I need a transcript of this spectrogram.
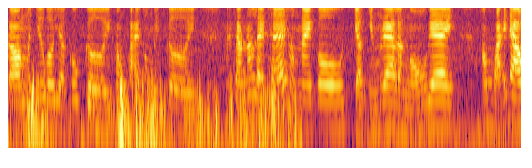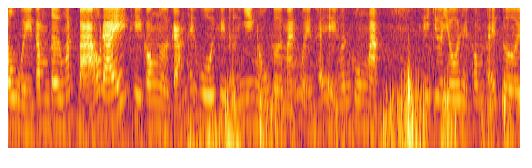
con mà chưa bao giờ cô cười không phải không biết cười. Tại sao nó lại thế? Hôm nay cô chợt nhận ra là ngộ ghê. Không phải đâu vì tâm tư mách bảo đấy. Khi con người cảm thấy vui khi tự nhiên nụ cười mãn nguyện thể hiện lên khuôn mặt. Khi chưa vui thì không thể cười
